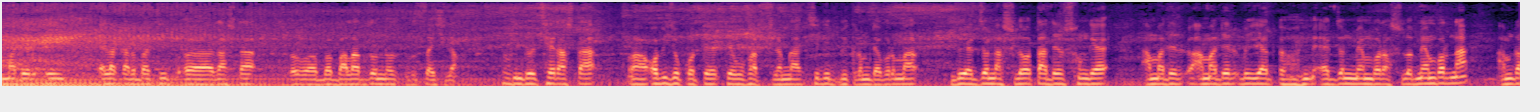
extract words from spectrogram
আমাদের এই এলাকার বাসী রাস্তা বালার জন্য চাইছিলাম। কিন্তু সে রাস্তা অভিযোগ করতে কেউ পারছিলাম না। শ্রী বিক্রম দেববর্মা দু একজন আসলো তাদের সঙ্গে আমাদের আমাদের ইয়ার একজন মেম্বার আসলো। মেম্বার না আমরা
